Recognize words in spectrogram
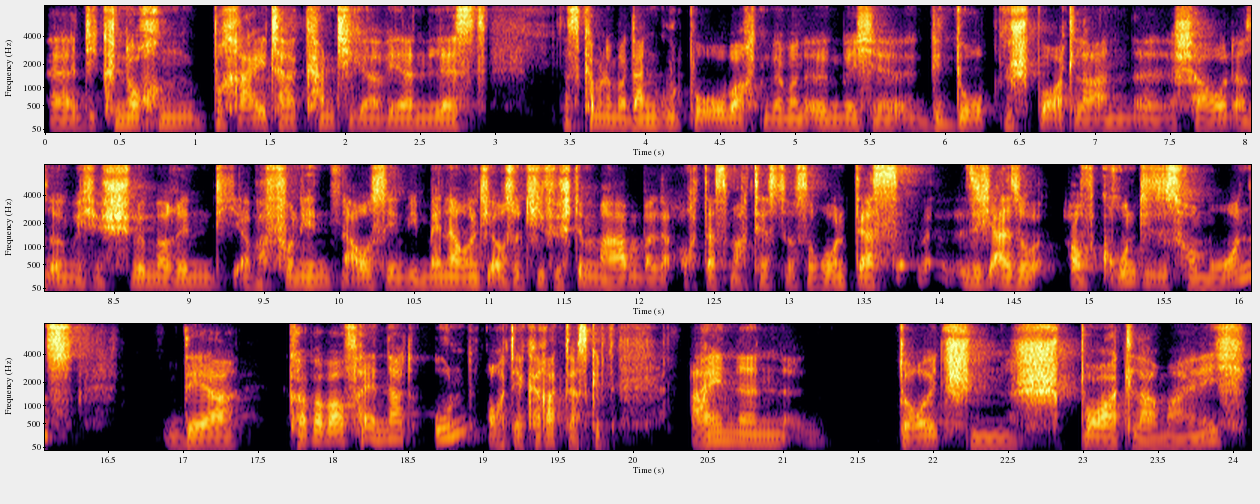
äh, die Knochen breiter, kantiger werden lässt. Das kann man immer dann gut beobachten, wenn man irgendwelche gedobten Sportler anschaut, also irgendwelche Schwimmerinnen, die aber von hinten aussehen wie Männer und die auch so tiefe Stimmen haben, weil auch das macht Testosteron, dass sich also aufgrund dieses Hormons der Körperbau verändert und auch der Charakter. Es gibt einen deutschen Sportler, meine ich,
